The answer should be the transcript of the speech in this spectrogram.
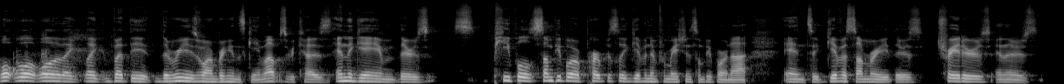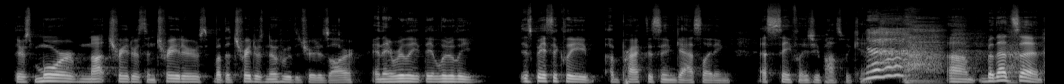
Well, well, well, like, like, but the the reason why I'm bringing this game up is because in the game there's people. Some people are purposely given information, some people are not. And to give a summary, there's traders and there's there's more not traders than traders, but the traders know who the traders are, and they really they literally it's basically a practice in gaslighting as safely as you possibly can. um, but that said,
